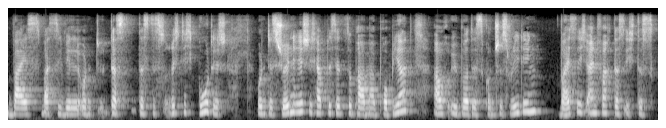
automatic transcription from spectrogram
weiß, was sie will und dass, dass das richtig gut ist. Und das Schöne ist, ich habe das jetzt so ein paar Mal probiert, auch über das Conscious Reading weiß ich einfach, dass ich das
